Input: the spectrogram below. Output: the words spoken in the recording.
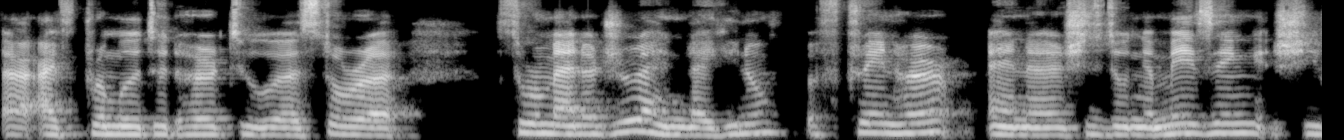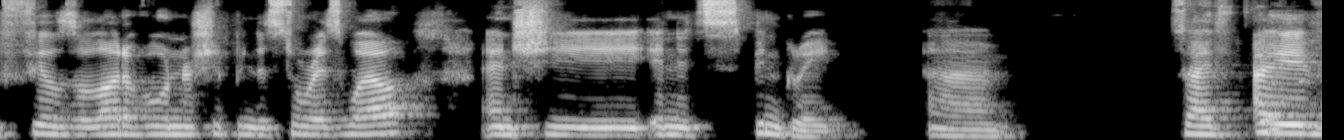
uh, I've promoted her to a store store manager and like you know train her and she's doing amazing she feels a lot of ownership in the store as well and she and it's been great um, so i've i've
